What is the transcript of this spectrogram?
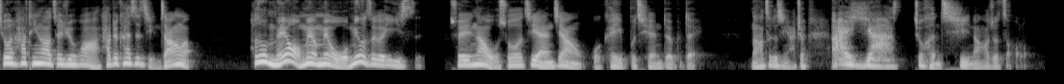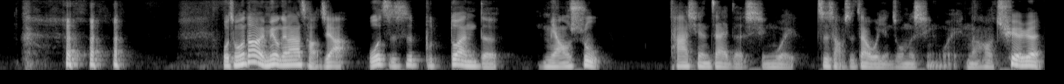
结果他听到这句话，他就开始紧张了。他说：“没有，没有，没有，我没有这个意思。”所以那我说：“既然这样，我可以不签，对不对？”然后这个警察就哎呀，就很气，然后就走了。我从头到尾没有跟他吵架，我只是不断的描述他现在的行为，至少是在我眼中的行为，然后确认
